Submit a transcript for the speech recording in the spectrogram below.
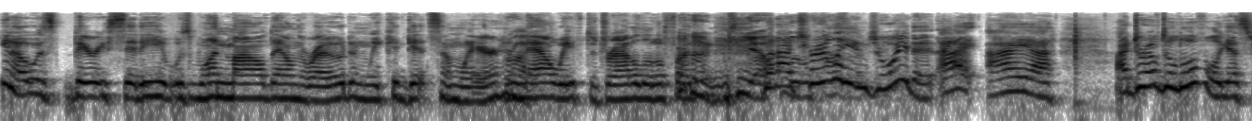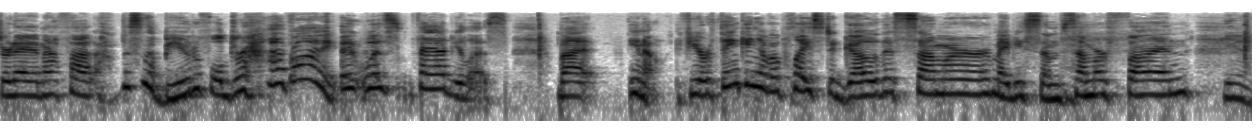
you know, it was very city. It was one mile down the road, and we could get somewhere. And Right. now we have to drive a little further. Yeah, but I truly enjoyed it. I, I, uh, I drove to Louisville yesterday, and I thought "Oh, this is a beautiful drive. Right. It was fabulous. But you know, if you're thinking of a place to go this summer, maybe some summer fun. Yeah.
